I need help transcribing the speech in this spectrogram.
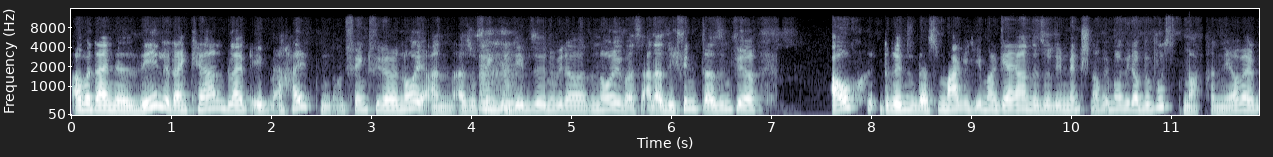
aber deine Seele, dein Kern bleibt eben erhalten und fängt wieder neu an. Also fängt mhm. in dem Sinne wieder neu was an. Also ich finde, da sind wir auch drin, das mag ich immer gerne, so den Menschen auch immer wieder bewusst machen, ja, weil,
